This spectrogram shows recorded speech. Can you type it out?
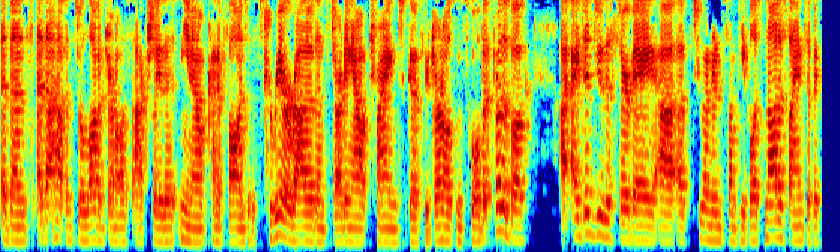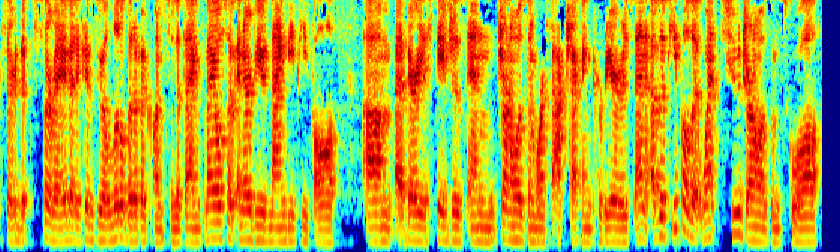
events. And that happens to a lot of journalists, actually, that you know kind of fall into this career rather than starting out trying to go through journalism school. But for the book, I, I did do the survey uh, of 200 and some people. It's not a scientific sur- survey, but it gives you a little bit of a glimpse into things. And I also interviewed 90 people um, at various stages in journalism or fact checking careers. And of the people that went to journalism school,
